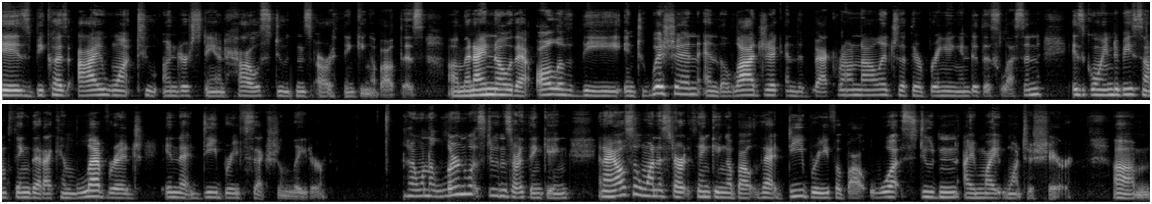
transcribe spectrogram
is because I want to understand how students are thinking about this. Um, and I know that all of the intuition and the logic and the background knowledge that they're bringing into this lesson is going to be something that I can leverage in that debrief section later. I want to learn what students are thinking. And I also want to start thinking about that debrief about what student I might want to share. Um,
